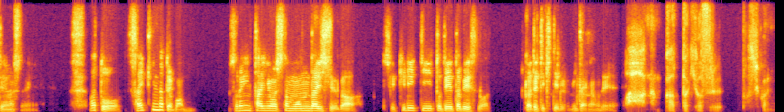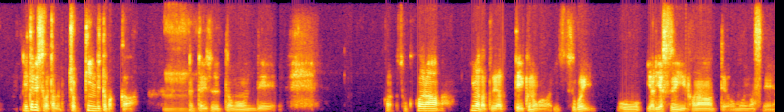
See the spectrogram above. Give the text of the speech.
てましたね。あと、最近だとやっぱ、それに対応した問題集が、セキュリティとデータベースはが出てきてるみたいなので、ああ、なんかあった気がする。確かに。データベースとか多分直近出たばっかうんだったりすると思うんで、あそこから今だとやっていくのがすごいおやりやすいかなって思いますね。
